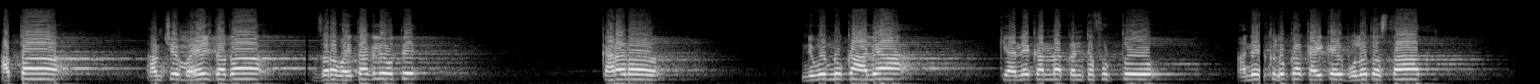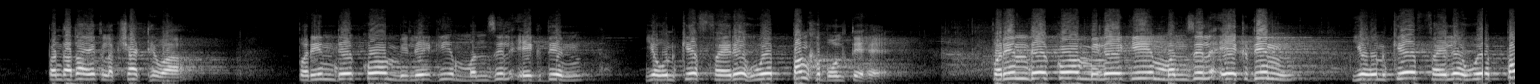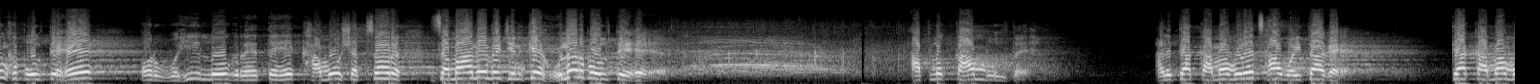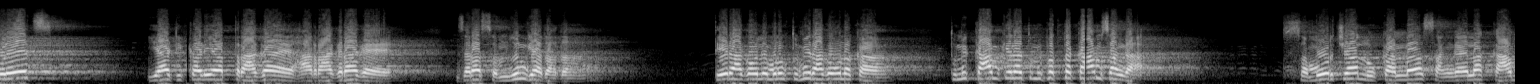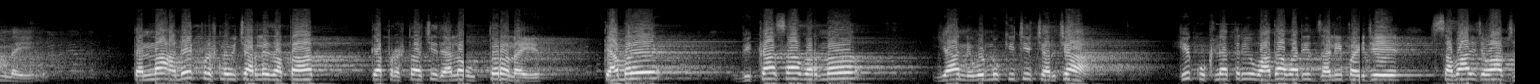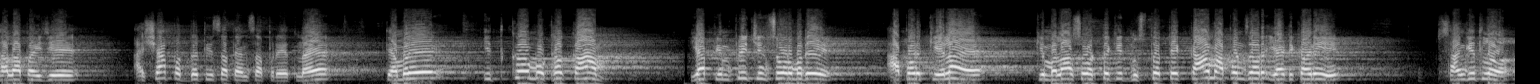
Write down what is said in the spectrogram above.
आता आमचे महेश दादा जरा वैतागले होते. कारण निवडणुका आल्या की अनेकांना कंठ फुटतो. अनेक लोक काही काही बोलत असतात. पण दादा एक लक्षात ठेवा. परिंदे को मिलेगी मंजिल एक दिन ये उनके फैरे हुए पंख बोलते हैं. परिंदे को मिलेगी मंजिल एक दिन ये उनके फैले हुए पंख बोलते हैं और वही लोग रहते हैं खामोश अक्सर जमाने में जिनके हुनर बोलते हैं। आप लोग काम बोलत आणि त्या कामामुळेच हा वैताग आहे। त्या कामामुळेच या ठिकाणी हा त्राग आहे, हा रागराग आहे। जरा समजून घ्या दादा। ते रागवले म्हणून तुम्ही रागवू नका। तुम्ही काम केलं, तुम्ही फक्त काम सांगा। समोरच्या लोकांना सांगायला काम नाही. त्यांना अनेक प्रश्न विचारले जातात. त्या प्रश्नाची द्यायला उत्तरं नाहीत. त्यामुळे विकासावरनं या निवडणुकीची चर्चा ही कुठल्या तरी वादावादीत झाली पाहिजे सवाल जवाब झाला पाहिजे अशा पद्धतीचा त्यांचा प्रयत्न आहे. त्यामुळे इतकं मोठं काम या पिंपरी चिंचवडमध्ये आपण केलं आहे. की मला असं वाटतं की नुसतं ते काम आपण जर या ठिकाणी सांगितलं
